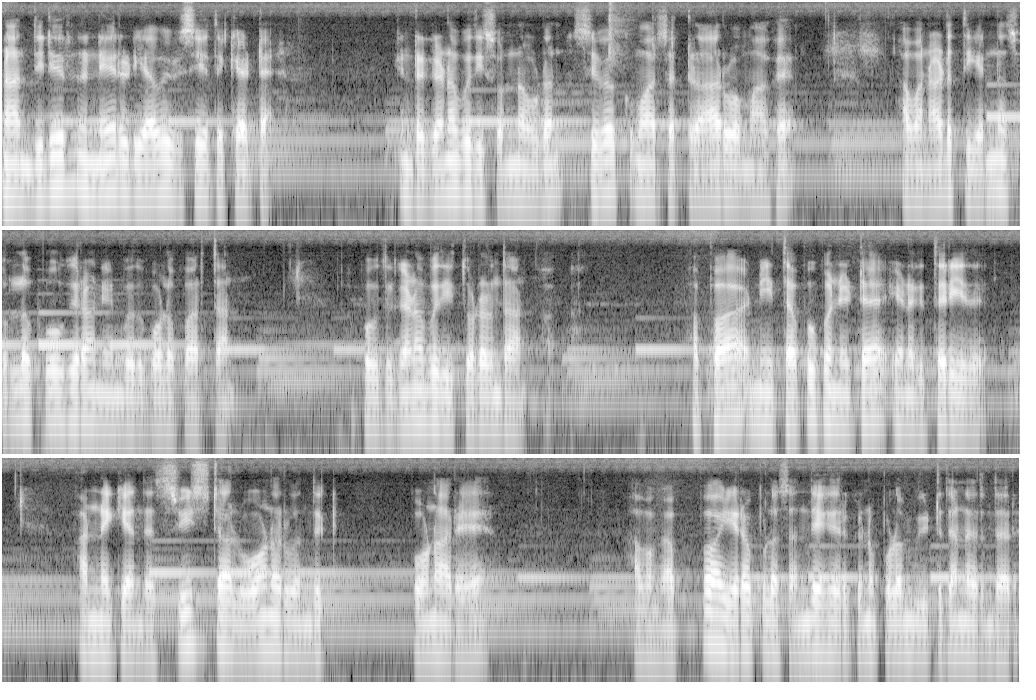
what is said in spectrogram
நான் திடீர்னு நேரடியாகவே விஷயத்தை கேட்டேன். என்று கணபதி சொன்னவுடன் சிவகுமார் சற்று ஆர்வமாக அவன் அடுத்து என்ன சொல்ல போகிறான் என்பது போல பார்த்தான். அப்போது கணபதி தொடர்ந்தான். அப்பா நீ தப்பு பண்ணிட்ட எனக்கு தெரியுது. அன்னைக்கு அந்த ஸ்வீட் ஸ்டால் ஓனர் வந்து போனாரே. அவங்க அப்பா இறப்பில் சந்தேகம் இருக்குன்னு புலம்பிக்கிட்டு தானே இருந்தார்.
